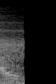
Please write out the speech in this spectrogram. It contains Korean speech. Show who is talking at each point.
Speaker 1: I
